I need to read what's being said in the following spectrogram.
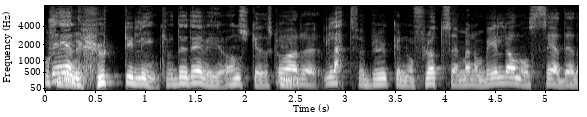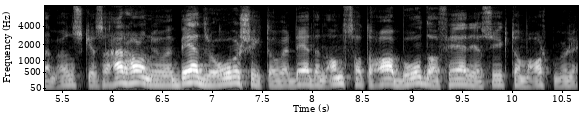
Det er en hurtiglink, og det er det vi ønsker. Det skal Mm. være lett for brukeren å flytte seg mellom bildene og se det de ønsker. Så her har han jo en bedre oversikt over det den ansatte har, både av ferie, sykdom og alt mulig.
